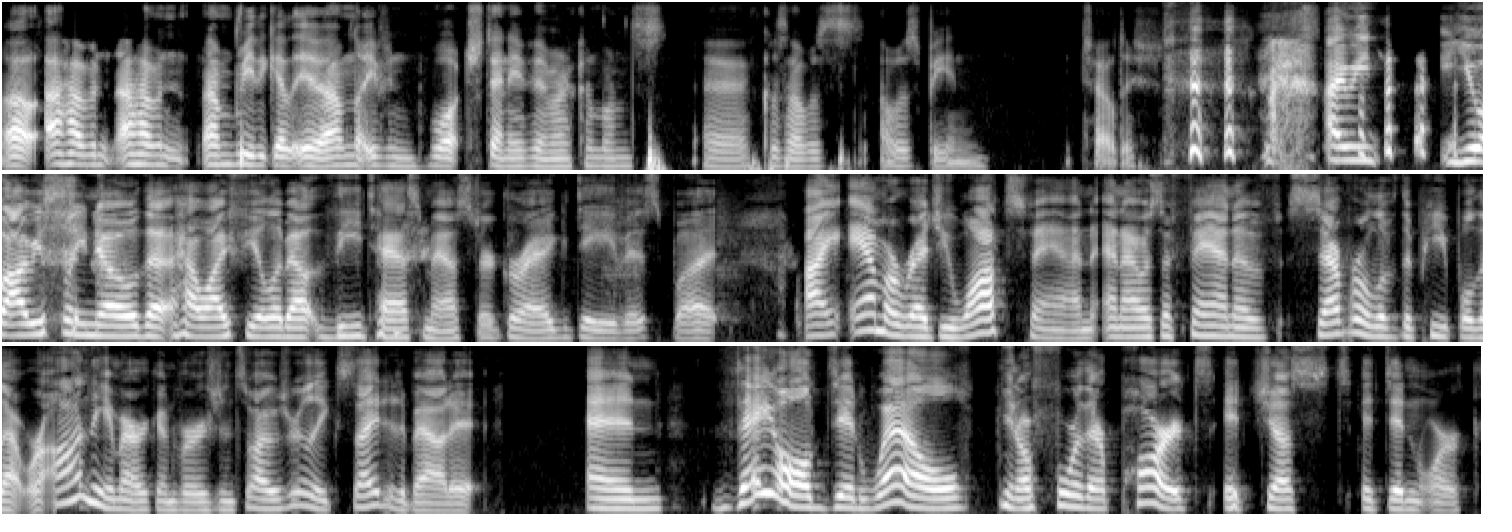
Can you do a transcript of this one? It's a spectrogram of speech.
Well, I haven't. I haven't. I'm really guilty. I've not even watched any of the American ones Uh, because I was I was being childish. I mean, you obviously know that how I feel about the Taskmaster, Greg Davies, but I am a Reggie Watts fan, and I was a fan of several of the people that were on the American version, so I was really excited about it. And they all did well, you know, for their parts. It just it didn't work.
